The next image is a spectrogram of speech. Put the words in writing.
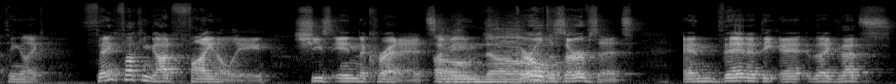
thinking like, thank fucking god, finally she's in the credits. I Oh, mean, no. girl deserves it. And then at the end, like that's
